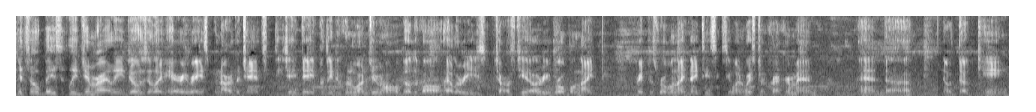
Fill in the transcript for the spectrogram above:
It's so basically Jim Riley, Joe Zillig, Harry Race, Bernard the Chance, DJ Dave, Polito One, Jim Hall, Bill Duvall, Ellery's, Charles T. Ellery, Roble Knight, Rapist Roble Knight, 1961, Oyster Cracker Man, and uh, you know, Doug King,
